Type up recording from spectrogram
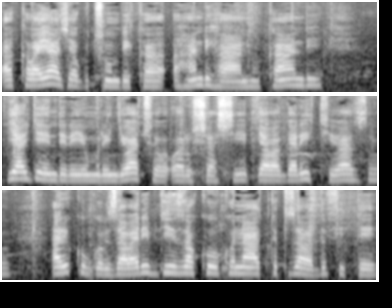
Akaba yajya gucumbika ahandi hantu kandi yagendereye umurenge wacu wa rushashi. Byabaga ari ikibazo ariko ubwo bizaba ari byiza kuko natwe tuzaba dufite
